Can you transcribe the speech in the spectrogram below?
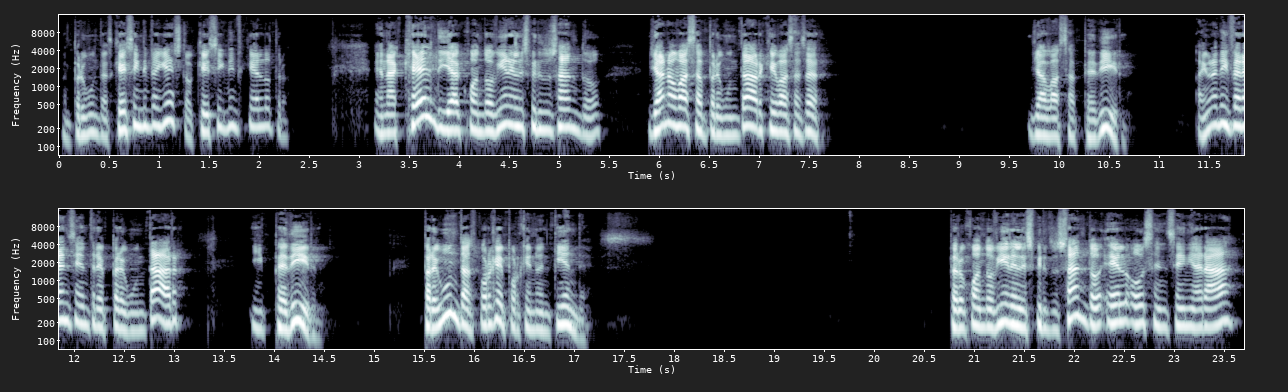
Me preguntas, ¿qué significa esto? ¿Qué significa el otro? En aquel día, cuando viene el Espíritu Santo, ya no vas a preguntar qué vas a hacer. Ya vas a pedir. Hay una diferencia entre preguntar y pedir. Preguntas, ¿por qué? Porque no entiendes. Pero cuando viene el Espíritu Santo, Él os enseñará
